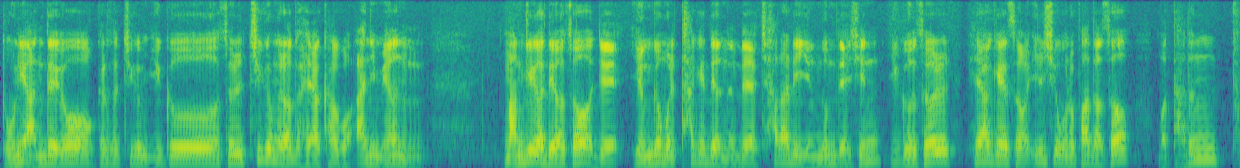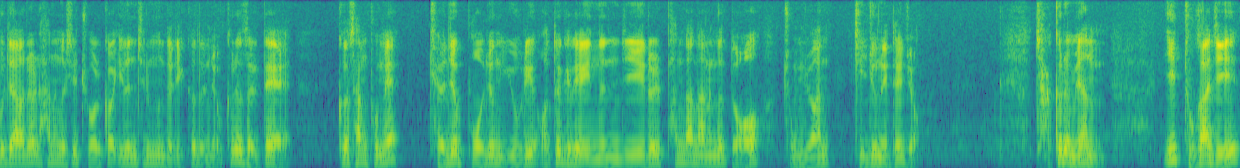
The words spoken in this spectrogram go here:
돈이 안 돼요. 그래서 지금 이것을 지금이라도 해약하고 아니면 만기가 되어서 이제 연금을 타게 되었는데 차라리 연금 대신 이것을 해약해서 일시금으로 받아서 뭐 다른 투자를 하는 것이 좋을까 이런 질문들이 있거든요. 그랬을 때 그 상품의 최저 보증률이 어떻게 되어 있는지를 판단하는 것도 중요한 기준이 되죠. 자 그러면 이 두 가지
